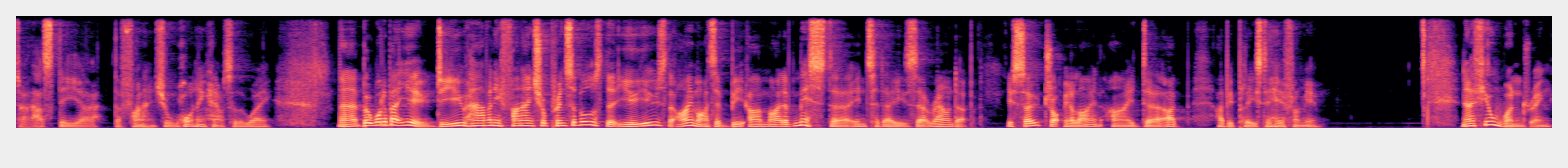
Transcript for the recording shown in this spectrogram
So that's the, uh, the financial warning out of the way. Uh, but what about you? Do you have any financial principles that you use that I might have, be, I might have missed uh, in today's roundup? If so, drop me a line. I'd, uh, I'd, I'd be pleased to hear from you. Now, if you're wondering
